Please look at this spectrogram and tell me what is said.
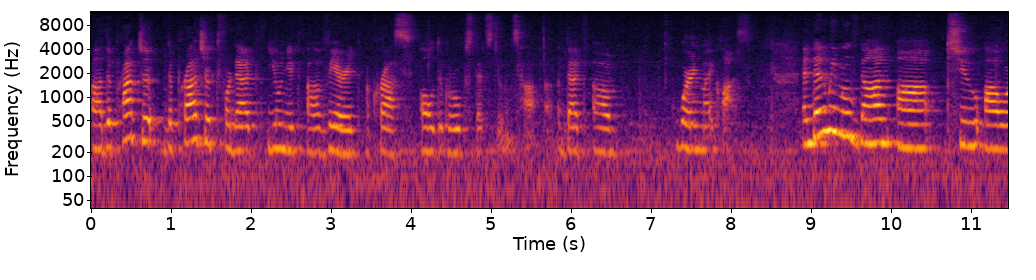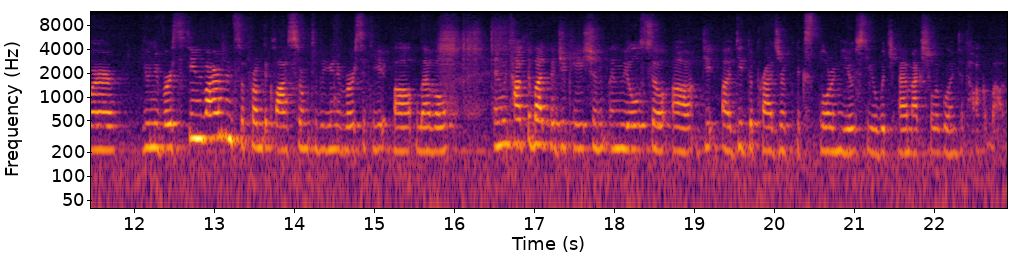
uh, the, project, the project for that unit uh, varied across all the groups that students have, that um, were in my class. And then we moved on uh, to our university environment, so from the classroom to the university uh, level. And we talked about education, and we also uh, did, did the project Exploring USU, which I'm actually going to talk about.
